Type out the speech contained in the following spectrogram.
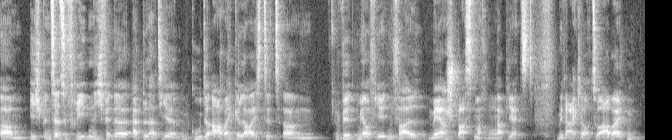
ähm, ich bin sehr zufrieden. Ich finde, Apple hat hier gute Arbeit geleistet. Ähm, wird mir auf jeden Fall mehr Spaß machen, ab jetzt mit iCloud zu arbeiten.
